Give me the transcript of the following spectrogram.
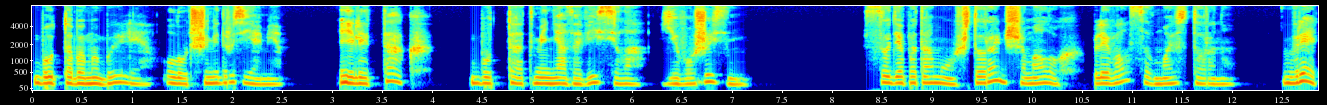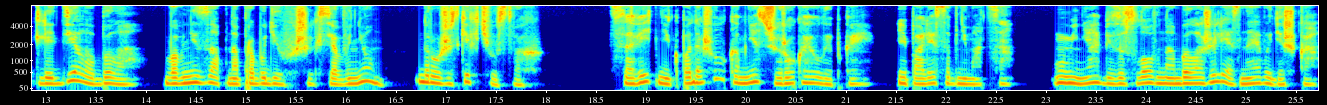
будто бы мы были лучшими друзьями. Или так, будто от меня зависела его жизнь. Судя по тому, что раньше Малох плевался в мою сторону, Вряд ли дело было во внезапно пробудившихся в нем дружеских чувствах. Советник подошел ко мне с широкой улыбкой и полез обниматься. У меня, безусловно, была железная выдержка.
